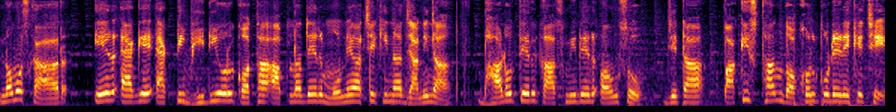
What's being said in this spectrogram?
নমস্কার, এর আগে একটি ভিডিওর কথা আপনাদের মনে আছে কিনা জানি না। ভারতের কাশ্মীরের অংশ, যেটা পাকিস্তান দখল করে রেখেছে।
